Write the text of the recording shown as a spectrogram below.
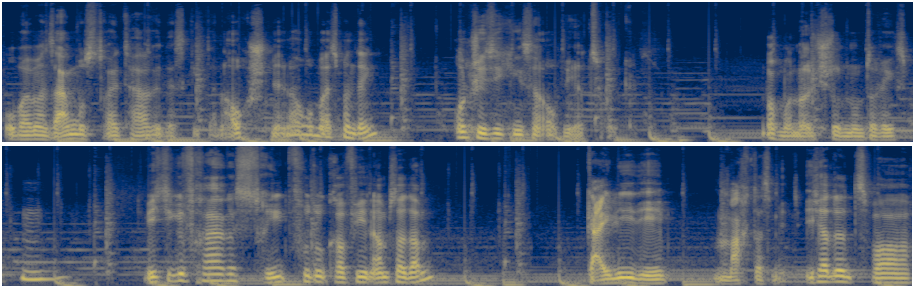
Wobei man sagen muss, drei Tage, das geht dann auch schneller rum, als man denkt. Und schließlich ging es dann auch wieder zurück. Nochmal neun Stunden unterwegs. Hm. Wichtige Frage: Streetfotografie in Amsterdam? Geile Idee. Macht das mit. Ich hatte zwar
